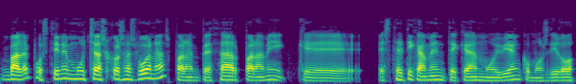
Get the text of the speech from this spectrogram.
Vale, pues tiene muchas cosas buenas. Para empezar, para mí, que estéticamente quedan muy bien. Como os digo,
